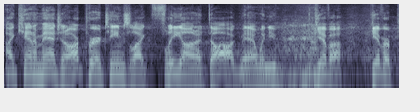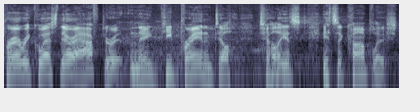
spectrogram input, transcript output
I can't imagine. Our prayer team's like flea on a dog, man. When you give a give a prayer request, they're after it and they keep praying until, until it's it's accomplished.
